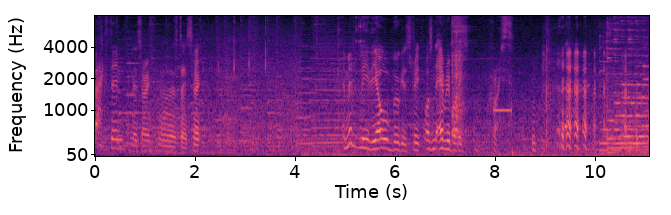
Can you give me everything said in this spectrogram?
Back then, no, sorry, no, those days, sorry. Admittedly, the old Bugis Street wasn't everybody's, oh, Christ.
